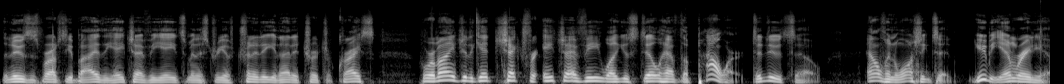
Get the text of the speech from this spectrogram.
The news is brought to you by the HIV/AIDS Ministry of Trinity United Church of Christ, who remind you to get checked for HIV while you still have the power to do so. Alvin Washington, UBM Radio.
